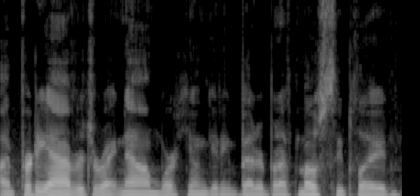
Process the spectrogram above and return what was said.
I'm pretty average right now. I'm working on getting better, but I've mostly played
